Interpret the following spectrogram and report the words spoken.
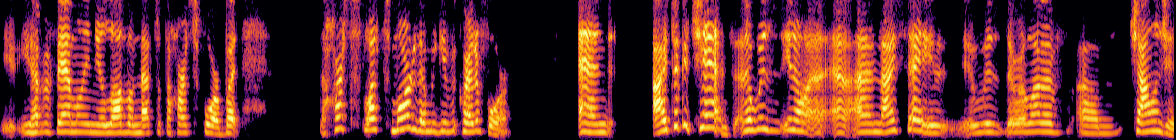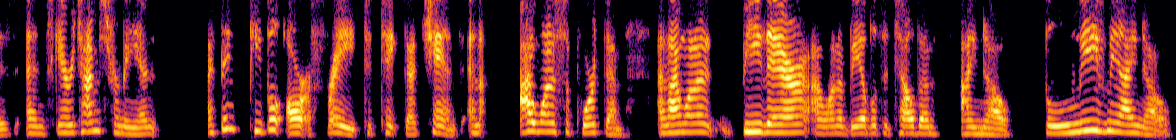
you have a family and you love them that's what the heart's for but the heart's a lot smarter than we give it credit for. And i took a chance and it was you know and, and i say it was there were a lot of um, challenges and scary times for me and i think people are afraid to take that chance and i want to support them and i want to be there i want to be able to tell them i know believe me i know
